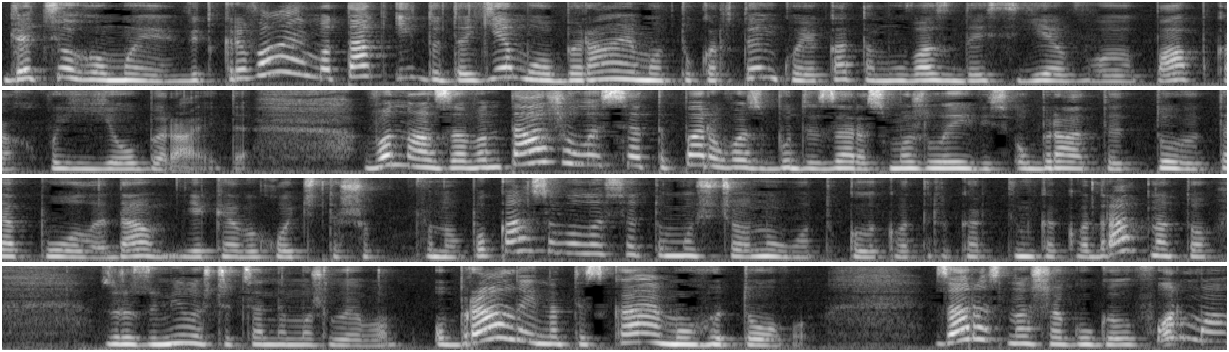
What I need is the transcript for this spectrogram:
Для цього ми відкриваємо так і додаємо, обираємо ту картинку, яка там у вас десь є в папках, ви її обираєте. Вона завантажилася, тепер у вас буде зараз можливість обрати те поле, да, яке ви хочете, щоб воно показувалося, тому що ну, от, коли картинка квадратна, то зрозуміло, що це неможливо. Обрали і натискаємо готово. Зараз наша Google форма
